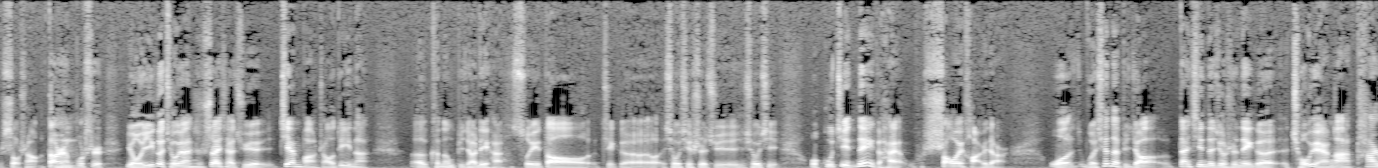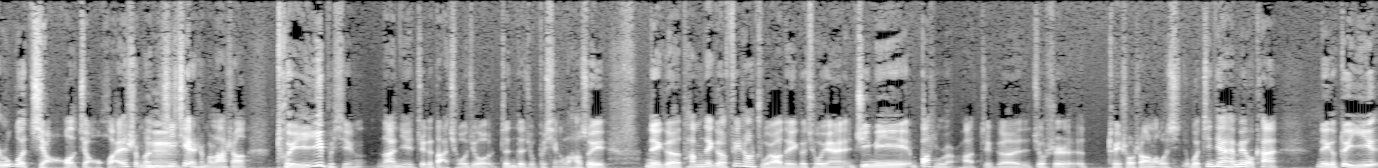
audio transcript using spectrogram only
受伤，当然不是有一个球员是摔下去肩膀着地呢。呃，可能比较厉害，所以到这个休息室去休息。我估计那个还稍微好一点。我我现在比较担心的就是那个球员啊，他如果脚脚踝什么肌腱什么拉伤，腿一不行，那你这个打球就真的就不行了哈。所以那个他们那个非常主要的一个球员 Jimmy Butler 哈，这个就是腿受伤了。我我今天还没有看那个队医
